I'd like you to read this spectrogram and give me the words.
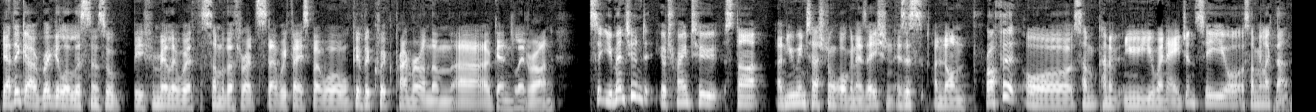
Yeah, I think our regular listeners will be familiar with some of the threats that we face, but we'll give a quick primer on them uh, again later on. So you mentioned you're trying to start a new international organization. Is this a non-profit or some kind of new UN agency or something like that?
